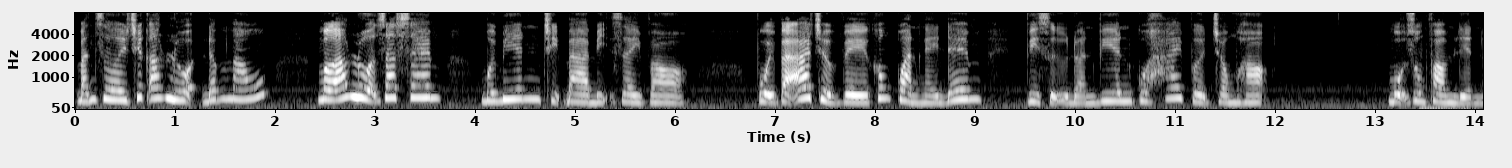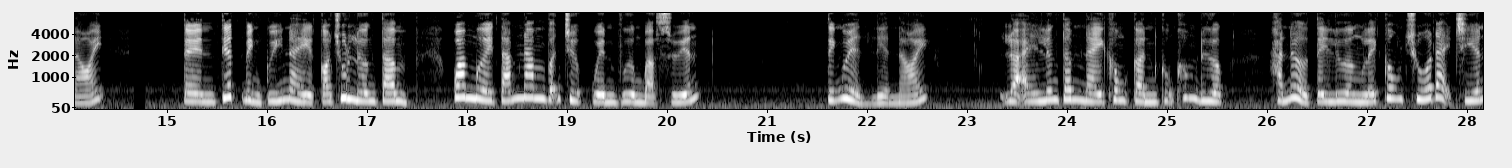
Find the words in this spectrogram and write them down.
bắn rơi chiếc áo lụa đẫm máu. Mở áo lụa ra xem, mới biên chị bà bị dày vò. Vội vã trở về không quản ngày đêm vì sự đoàn viên của hai vợ chồng họ. Mộ Dung Phòng liền nói, tên Tiết Bình Quý này có chút lương tâm, qua 18 năm vẫn chưa quyền vương bảo xuyến. Tĩnh Nguyễn liền nói, loại lương tâm này không cần cũng không được. Hắn ở Tây Lương lấy công chúa đại chiến,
